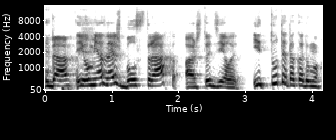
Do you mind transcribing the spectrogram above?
Да, и у меня, знаешь, был страх, а что делать? И тут я такая думаю,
